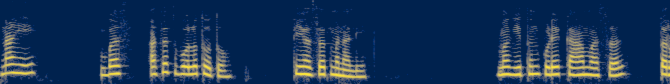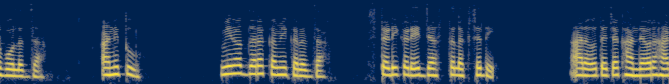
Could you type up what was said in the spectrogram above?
नाही बस असंच बोलत होतो. ती हसत म्हणाली मग इथून पुढे काम असेल तर बोलत जा. आणि तू विनोद जरा कमी करत जा. स्टडीकडे जास्त लक्ष दे. आरव त्याच्या खांद्यावर हात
